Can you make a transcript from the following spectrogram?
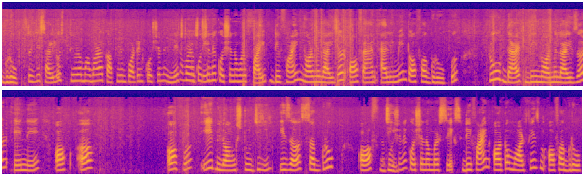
group तो ये साइलोस थ्योरम हमारा काफ़ी इंपॉर्टेंट क्वेश्चन है। नेक्स्ट हमारा क्वेश्चन है। Question number five define normalizer of an element of a group prove that the normalizer N A of A of A belongs to G is a sub group of G question है। Question number six define automorphism of a group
